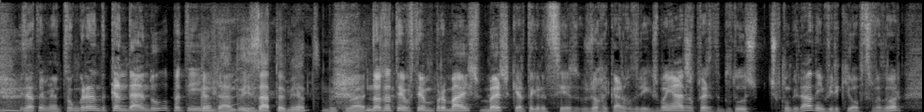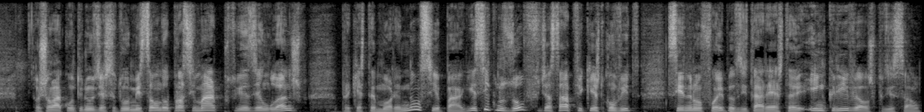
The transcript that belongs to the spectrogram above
exatamente. Um grande candando para ti. Candando, exatamente. Muito bem. Nós não temos tempo para mais, mas quero-te agradecer, o João Ricardo Rodrigues. Bem-ajas pela tua disponibilidade em vir aqui ao Observador. Oxalá continues esta tua missão de aproximar portugueses e angolanos para que esta memória não se apague. E assim que nos ouve, já sabe, fica este convite, se ainda não foi, para visitar esta incrível exposição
